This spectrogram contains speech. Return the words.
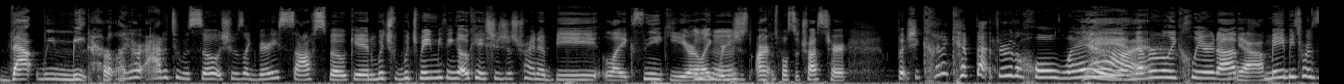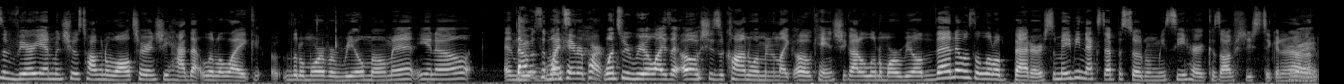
that we meet her. like her attitude was so she was like very soft spoken which which made me think okay she's just trying to be like sneaky or like where Mm-hmm. you just aren't supposed to trust her but she kind of kept that through the whole way Yeah. and never really cleared up Yeah. maybe towards the very end when she was talking to walter and she had that little like little more of a real moment you know and That we- was my favorite part. Once we realized that, oh, she's a con woman, and like, oh, okay, and she got a little more real, then it was a little better. So maybe next episode when we see her, because obviously she's sticking around,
